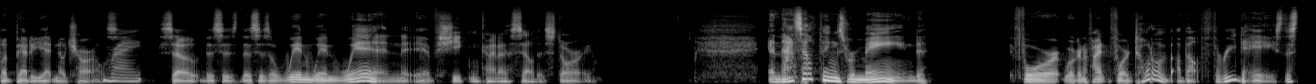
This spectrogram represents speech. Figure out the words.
But better yet, no Charles. Right. So this is this is a win-win-win if she can kind of sell this story. And that's how things remained for we're going to find for a total of about 3 days. This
